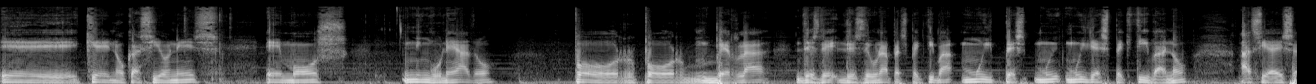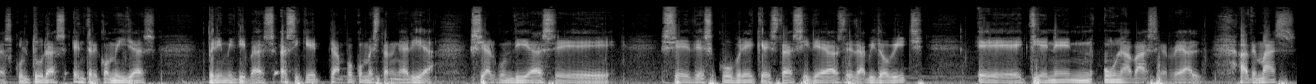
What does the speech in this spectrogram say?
eh, que en ocasiones hemos ninguneado por, por verla desde, desde una perspectiva muy, muy, despectiva, ¿no? Hacia esas culturas, entre comillas, primitivas. Así que tampoco me extrañaría si algún día se, se descubre que estas ideas de Davidovich eh, tienen una base real. Además,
